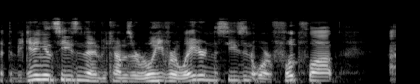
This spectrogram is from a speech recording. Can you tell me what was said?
at the beginning of the season and becomes a reliever later in the season or flip flop.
